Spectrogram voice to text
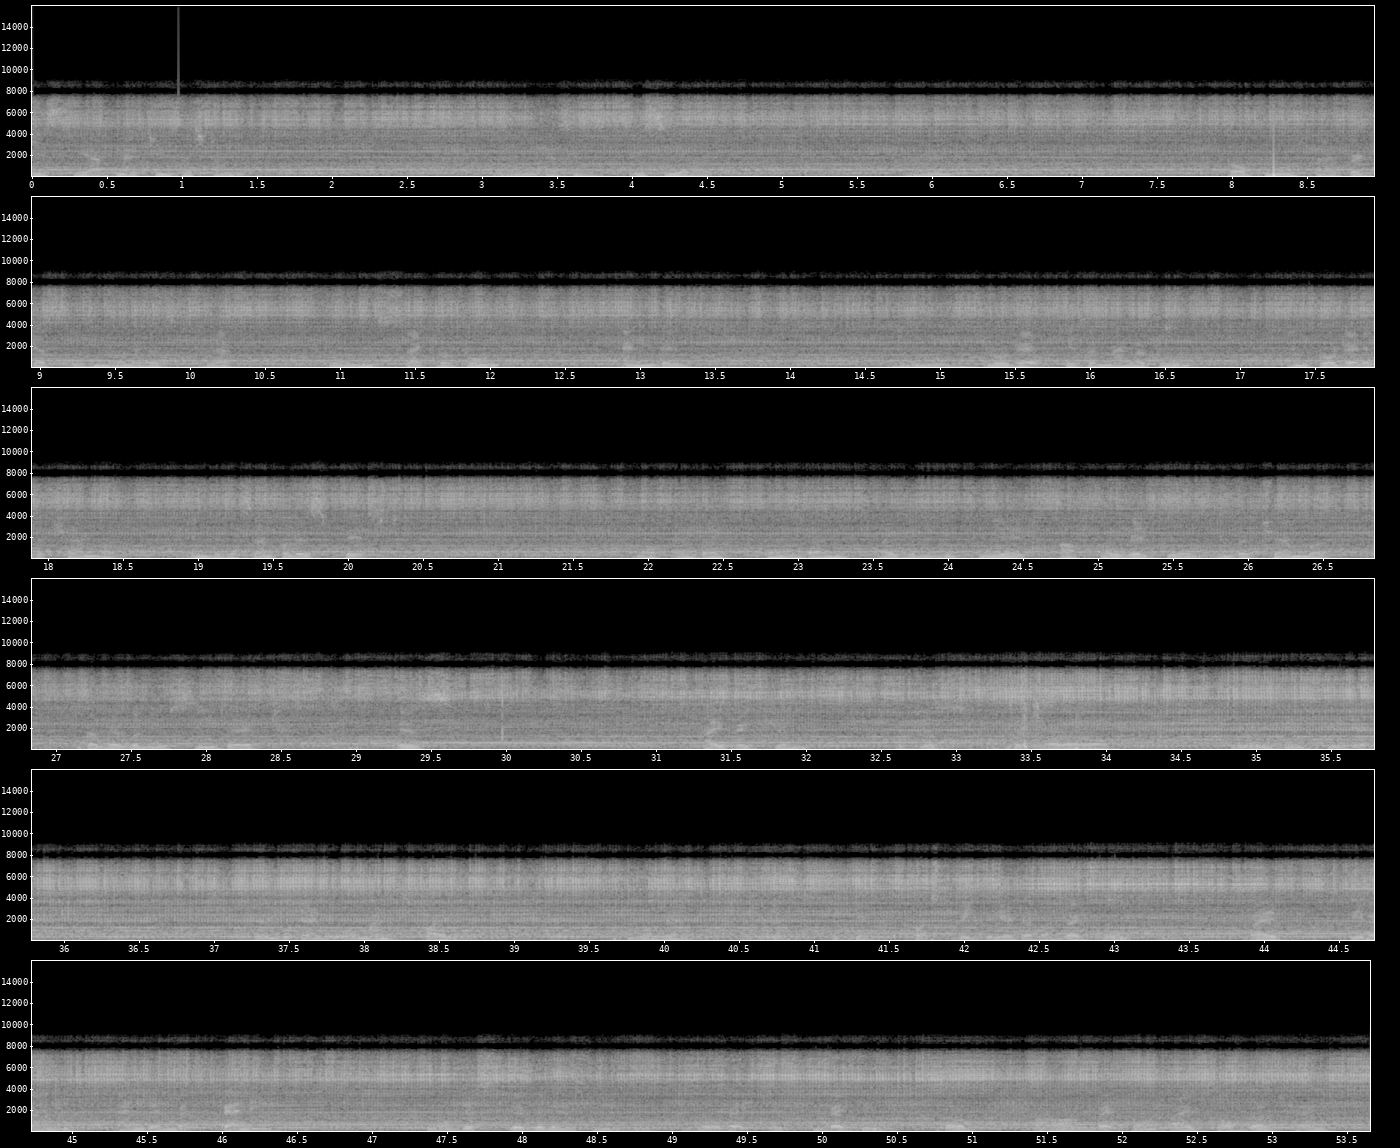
ECR matching system and this is ECR and topmost hybrid is known as electron cyclotron and uh, loaded is a magnetron and loaded is a chamber in which a sample is placed. Now at the same time I will create a high vacuum in the chamber. The bevel you see that is high vacuum which is of the order of you know you can see that 10 to 10 to minus 5 more than okay first we created a vacuum by Pirani and then the Penning now this regulation is loaded is vacuum the uh, backbone types of the upper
